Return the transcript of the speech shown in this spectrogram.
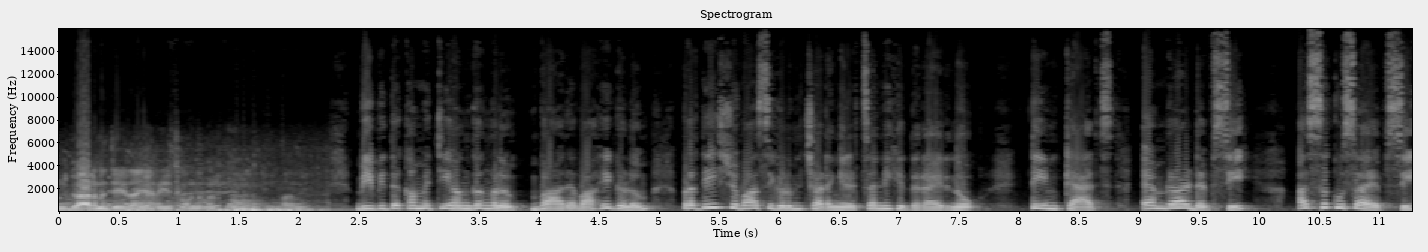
ഉദ്ഘാടനം ചെയ്തായി അറിയിച്ചുകൊണ്ട് നിർത്തുന്നു. വിവിധ കമ്മിറ്റി അംഗങ്ങളും ഭാരവാഹികളും പ്രദേശവാസികളും ചടങ്ങിൽ സന്നിഹിതരായിരുന്നു. Team cats emerald F C അസക്കുസ F C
